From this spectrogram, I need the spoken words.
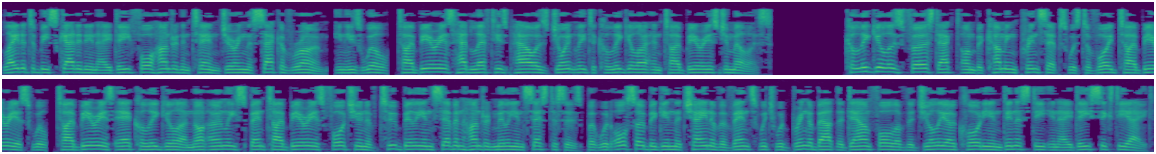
later to be scattered in AD 410 during the sack of Rome. In his will, Tiberius had left his powers jointly to Caligula and Tiberius Gemellus. Caligula's first act on becoming princeps was to void Tiberius' will. Tiberius' heir Caligula not only spent Tiberius' fortune of 2,700,000,000 sesterces but would also begin the chain of events which would bring about the downfall of the Julio-Claudian dynasty in AD 68.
